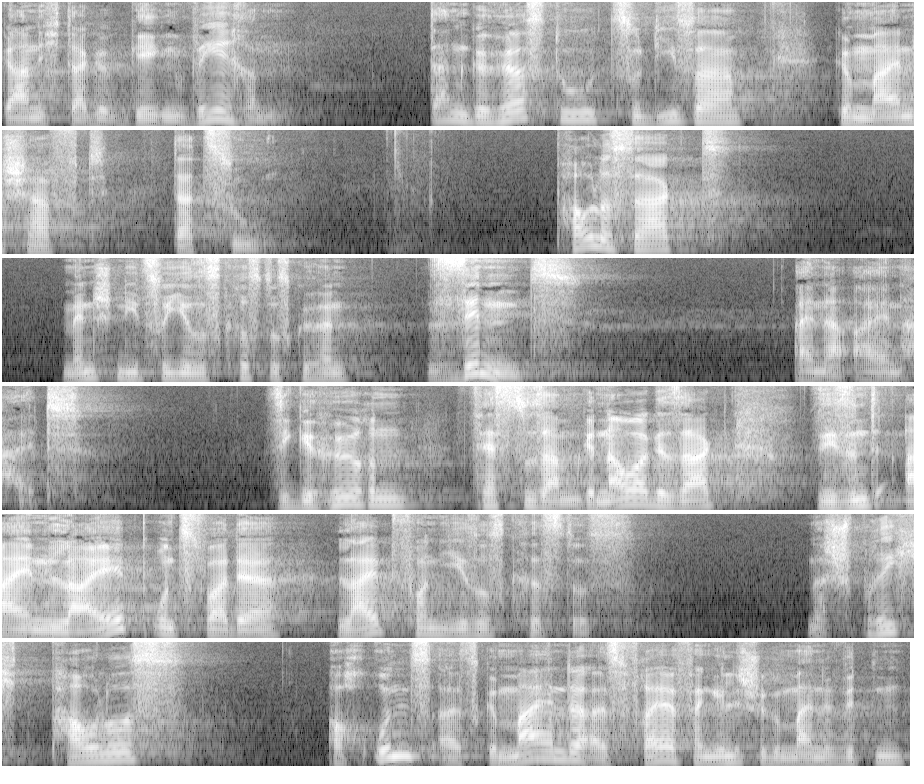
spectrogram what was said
gar nicht dagegen wehren. Dann gehörst du zu dieser Gemeinschaft dazu. Paulus sagt, Menschen, die zu Jesus Christus gehören, sind eine Einheit. Sie gehören fest zusammen. Genauer gesagt, sie sind ein Leib, und zwar der Leib von Jesus Christus. Und das spricht Paulus auch uns als Gemeinde, als freie evangelische Gemeinde Witten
